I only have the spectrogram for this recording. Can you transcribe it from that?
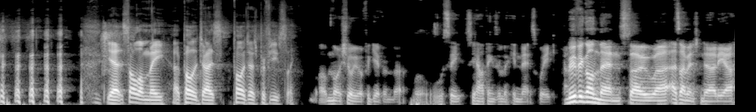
yeah, it's all on me. I apologise. Apologise profusely. I'm not sure you're forgiven, but we'll, we'll see see how things are looking next week. Moving on then. So uh, as I mentioned earlier,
